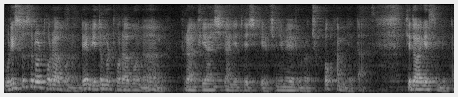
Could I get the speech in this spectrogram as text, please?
우리 스스로를 돌아보는 내 믿음을 돌아보는 그러한 귀한 시간이 되시길 주님의 이름으로 축복합니다. 기도하겠습니다.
